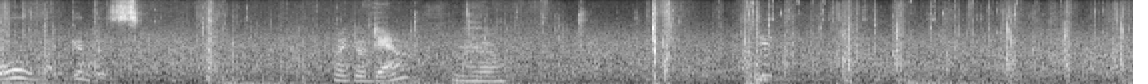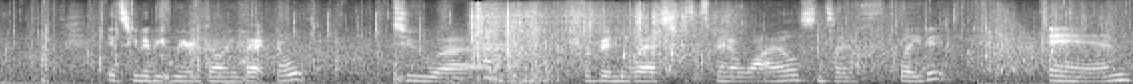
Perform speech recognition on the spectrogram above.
oh my goodness. Do I go down? No. it's gonna be weird going back oh, to uh, Forbidden West it's been a while since I've played it, and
